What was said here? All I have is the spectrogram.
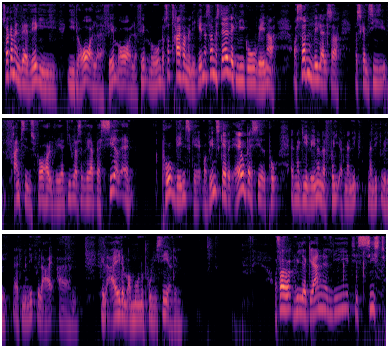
så kan man være væk i, i et år, eller fem år, eller fem måneder, så træffer man igen, og så er man stadigvæk lige gode venner. Og sådan vil altså, hvad skal man sige, fremtidens forhold være. De vil altså være baseret af, på venskab, og venskabet er jo baseret på, at man giver vennerne fri, at man ikke, man ikke, vil, at man ikke vil, eje, øh, vil eje dem og monopolisere dem. Og så vil jeg gerne lige til sidst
